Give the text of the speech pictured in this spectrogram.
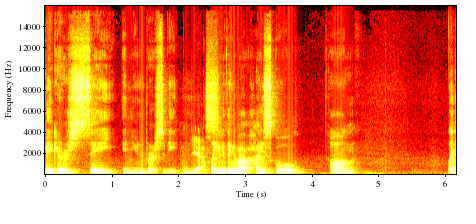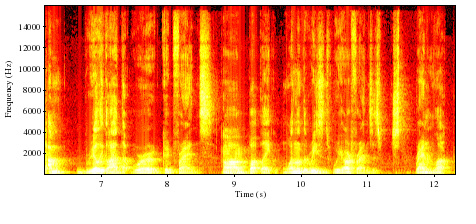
bigger say in university. yes. Like if you think about high school, um, like I'm really glad that we're good friends. Uh, Mm-hmm. but like one of the reasons we are friends is just random luck,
